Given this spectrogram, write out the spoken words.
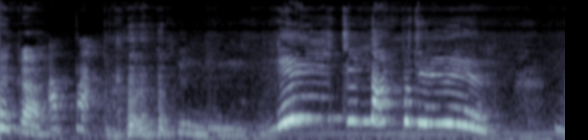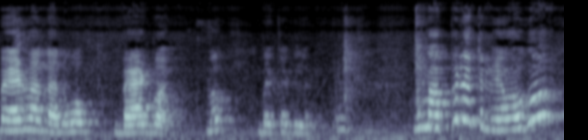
ಬೇಕಾ? ಬೇಡವಾ ನಾನು ಹೋಗ್. ಬ್ಯಾಡ್ ಬಾಯ್ ಹೋಗ್ ಬೇಕಾಗಿಲ್ಲ. ನಿಮ್ಮ ಅಪ್ಪನ ಹತ್ರನೇ ಹೋಗು ಹೋಗಿ.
